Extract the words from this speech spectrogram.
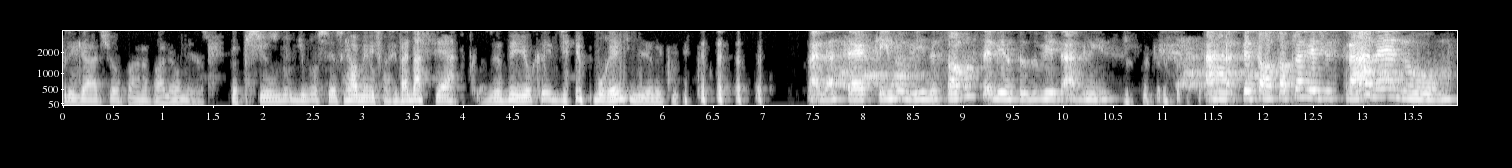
Obrigado, Giovana, valeu mesmo. Eu preciso de vocês realmente, assim, vai dar certo, às vezes nem eu acredito, morrendo de medo aqui. Vai dar certo, quem duvida, só você mesmo para duvidar, Vinícius. Ah, pessoal, só para registrar, né, no,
